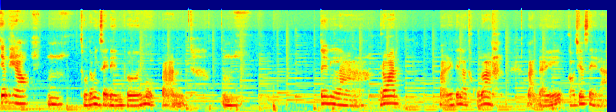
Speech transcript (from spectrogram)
Tiếp theo um, chúng ta mình sẽ đến với một bạn um, tên là đoan. Bạn ấy tên là thủ đoan. Bạn đấy có chia sẻ là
